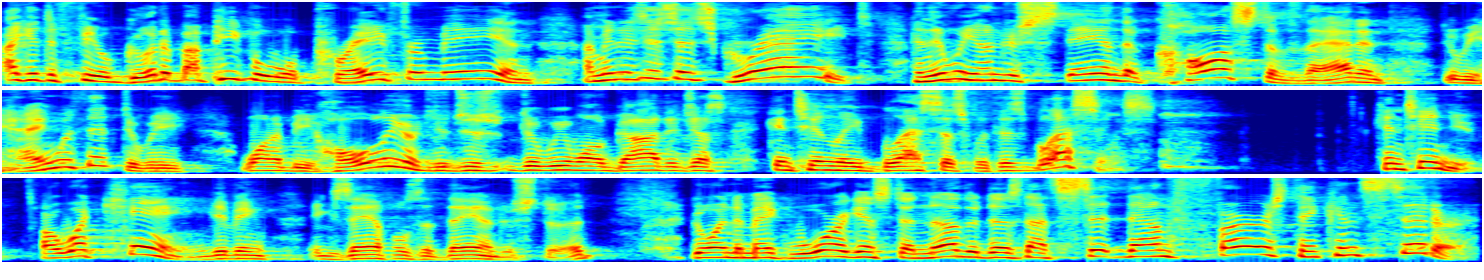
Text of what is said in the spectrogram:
I get to feel good about people will pray for me. And I mean, it's just, it's great. And then we understand the cost of that. And do we hang with it? Do we want to be holy or do just, do we want God to just continually bless us with his blessings? Continue. Or what king, giving examples that they understood, going to make war against another does not sit down first and consider,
